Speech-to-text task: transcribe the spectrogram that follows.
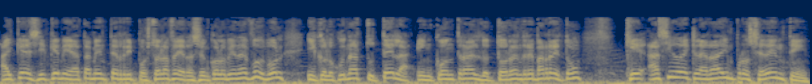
hay que decir que inmediatamente ripostó la Federación Colombiana de Fútbol y colocó una tutela en contra del doctor Andrés Barreto, que ha sido declarada improcedente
